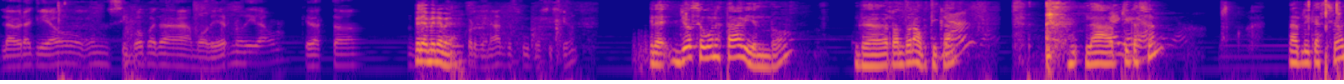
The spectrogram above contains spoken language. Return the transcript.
¿La habrá creado un psicópata moderno, digamos? Que está Mira, mira, mira. coordenadas de su posición. Mira, yo según estaba viendo de Randonáutica, ¿Ya? la Ya, ya, ya. aplicación, la aplicación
